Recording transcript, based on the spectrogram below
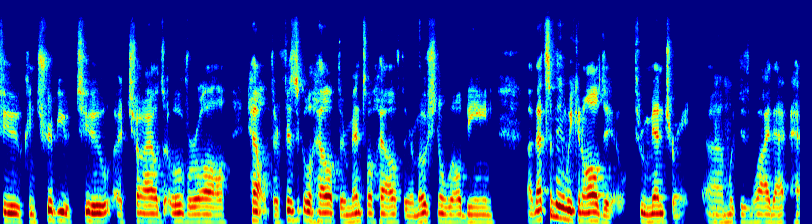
to contribute to a child's overall health, their physical health, their mental health, their emotional well-being. Uh, that's something we can all do through mentoring, um, mm-hmm. which is why that ha-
